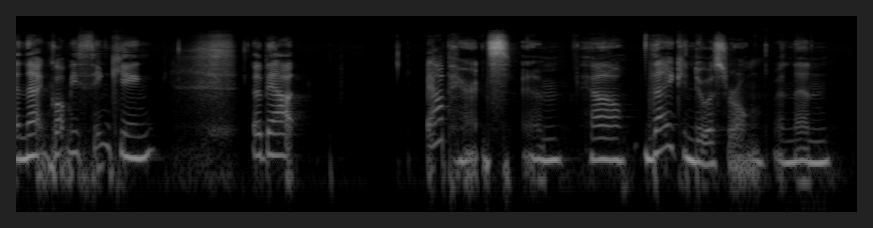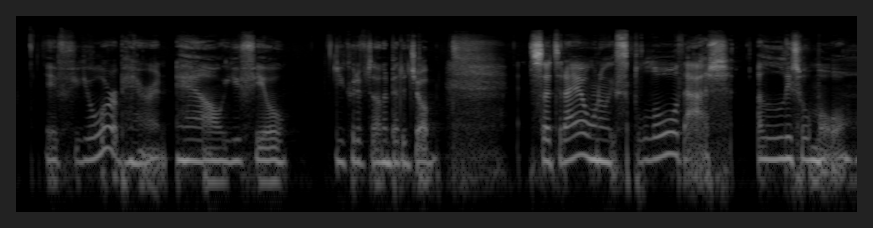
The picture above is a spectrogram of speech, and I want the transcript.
And that got me thinking about our parents, um, how they can do us wrong. And then if you're a parent, how you feel you could have done a better job. So today I want to explore that a little more.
